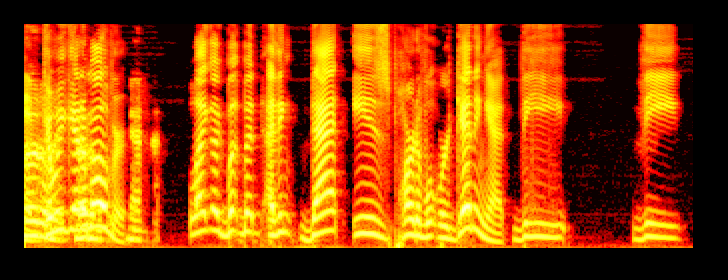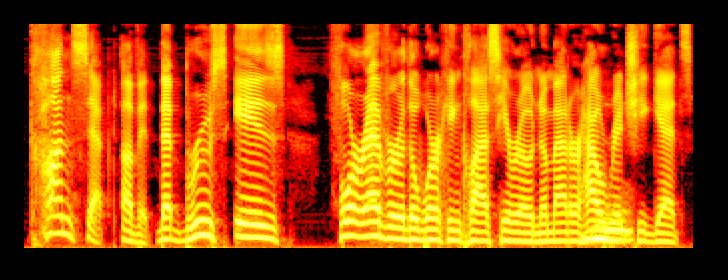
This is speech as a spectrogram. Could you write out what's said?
doing? Can we get him over?" Yeah. Like like but but i think that is part of what we're getting at the the concept of it that bruce is forever the working class hero no matter how Mhm. rich he gets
